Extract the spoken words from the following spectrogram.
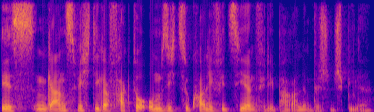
ist ein ganz wichtiger Faktor, um sich zu qualifizieren für die Paralympischen Spiele.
